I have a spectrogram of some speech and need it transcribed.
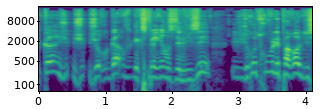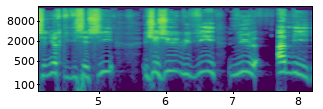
Et quand je, regarde l'expérience d'Élisée, je retrouve les paroles du Seigneur qui dit ceci. Jésus lui dit, nul a mis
